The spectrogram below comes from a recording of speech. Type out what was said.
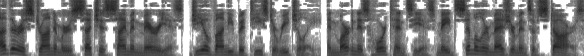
Other astronomers such as Simon Marius, Giovanni Battista Riccioli, and Martinus Hortensius made similar measurements of stars,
